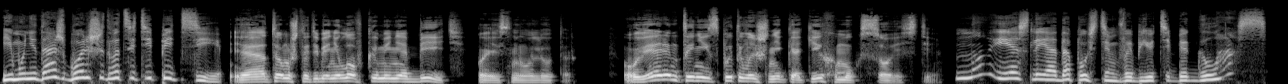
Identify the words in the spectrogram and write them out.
ему не дашь больше двадцати пяти». «Я о том, что тебе неловко меня бить», — пояснил Лютер. «Уверен, ты не испытываешь никаких мук совести». «Ну, если я, допустим, выбью тебе глаз,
